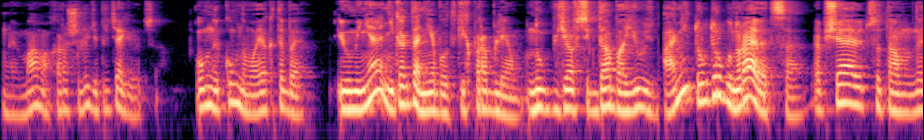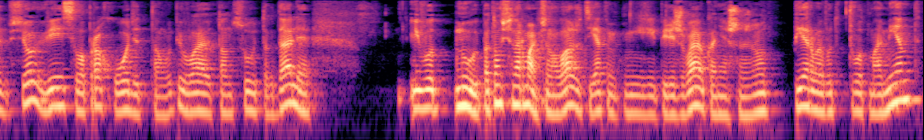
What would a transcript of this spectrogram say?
мама, хорошие люди притягиваются умный к умному, а я к ТБ. И у меня никогда не было таких проблем. Ну, я всегда боюсь. Они друг другу нравятся, общаются там, все весело проходит, там, выпивают, танцуют и так далее. И вот, ну, и потом все нормально, все налаживается, я там не переживаю, конечно же, но первый вот этот вот момент,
